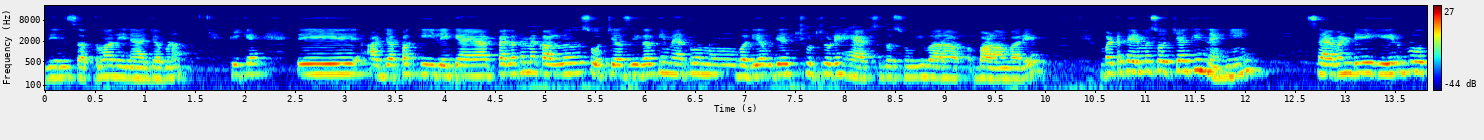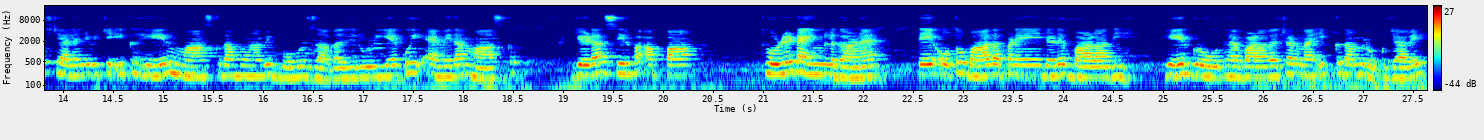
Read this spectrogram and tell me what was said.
ਦਿਨ 7ਵਾਂ ਦਿਨ ਹੈ ਅੱਜ ਆਪਣਾ, ਠੀਕ ਹੈ? ਤੇ ਅੱਜ ਆਪਾਂ ਕੀ ਲੈ ਕੇ ਆਏ ਆ ਪਹਿਲਾਂ ਤਾਂ ਮੈਂ ਕੱਲ ਸੋਚਿਆ ਸੀਗਾ ਕਿ ਮੈਂ ਤੁਹਾਨੂੰ ਵਧੀਆ ਵਧੀਆ ਛੋਟੇ ਛੋਟੇ ਹੈਕਸ ਦੱਸੂਗੀ ਵਾਰਾ, ਵਾਲਾਂ ਬਾਰੇ। ਬਟ ਫਿਰ ਮੈਂ ਸੋਚਿਆ ਕਿ ਨਹੀਂ 7 ਡੇ ਹੇਅਰ ਗਰੋਥ ਚੈਲੰਜ ਵਿੱਚ ਇੱਕ ਹੇਅਰ ਮਾਸਕ ਦਾ ਹੋਣਾ ਵੀ ਬਹੁਤ ਜ਼ਿਆਦਾ ਜ਼ਰੂਰੀ ਹੈ। ਕੋਈ ਐਵੇਂ ਦਾ ਮਾਸਕ ਜਿਹੜਾ ਸਿਰਫ ਆਪਾਂ ਥੋੜੇ ਟਾਈਮ ਲਗਾਉਣਾ ਹੈ ਤੇ ਉਸ ਤੋਂ ਬਾਅਦ ਆਪਣੇ ਜਿਹੜੇ ਵਾਲਾਂ ਦੀ ਹੇਅਰ ਗਰੋਥ ਹੈ, ਵਾਲਾਂ ਦਾ ਝੜਨਾ ਇੱਕਦਮ ਰੁਕ ਜਾਵੇ।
